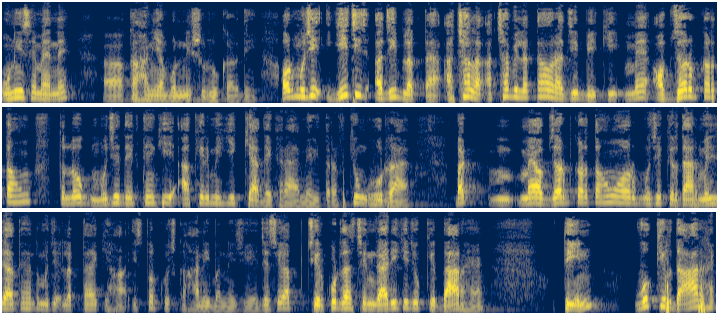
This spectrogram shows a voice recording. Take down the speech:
उन्हीं से मैंने कहानियाँ बुननी शुरू कर दी। और मुझे ये चीज़ अजीब लगता है अच्छा लग, अच्छा भी लगता है और अजीब भी कि मैं ऑब्ज़र्व करता हूँ तो लोग मुझे देखते हैं कि आखिर में ये क्या देख रहा है मेरी तरफ़ क्यों घूर रहा है। बट मैं ऑब्ज़र्व करता हूँ और मुझे किरदार मिल जाते हैं तो मुझे लगता है कि हाँ इस पर कुछ कहानी बननी चाहिए। जैसे आप चिरकुट दास चिंगारी के जो किरदार हैं तीन वो किरदार है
